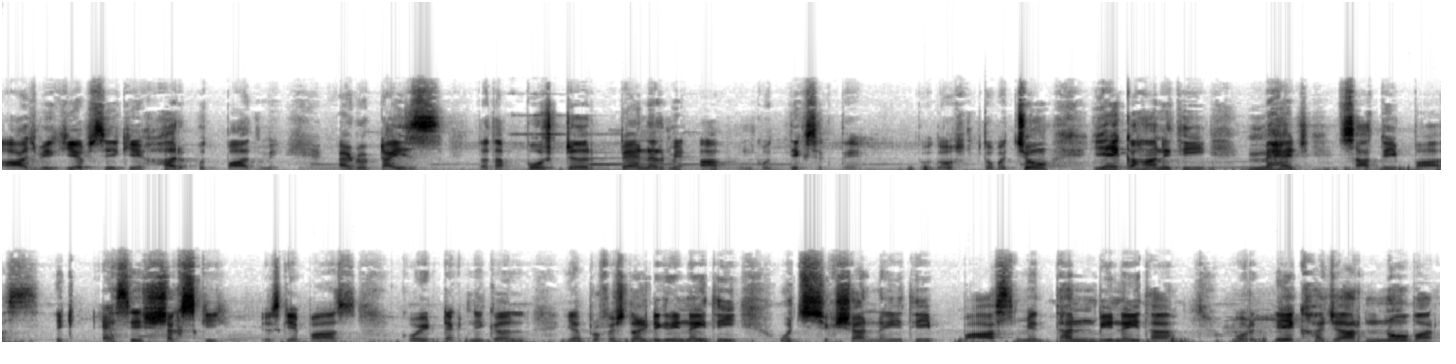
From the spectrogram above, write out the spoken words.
आज भी के के हर उत्पाद में एडवर्टाइज तथा पोस्टर बैनर में आप उनको देख सकते हैं। तो दोस्त तो बच्चों, ये कहानी थी महज सातवीं पास एक ऐसे शख्स की। जिसके पास कोई टेक्निकल या प्रोफेशनल डिग्री नहीं थी, उच्च शिक्षा नहीं थी, पास में धन भी नहीं था और एक हज़ार नौ बार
